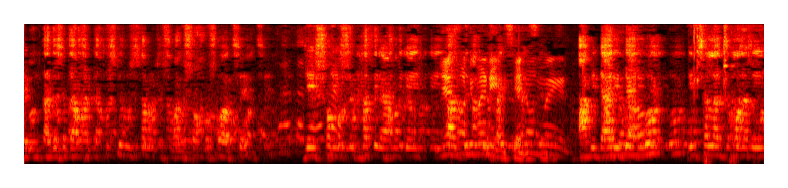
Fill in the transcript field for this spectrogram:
এবং তাদের সাথে আমার অনুষ্ঠান সম্পর্ক আছে। যে সম্পর্কের খাতিরে আমাকে। আমি ডায়েরি দেখব। ইনশাল্লাহ যখন আমি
